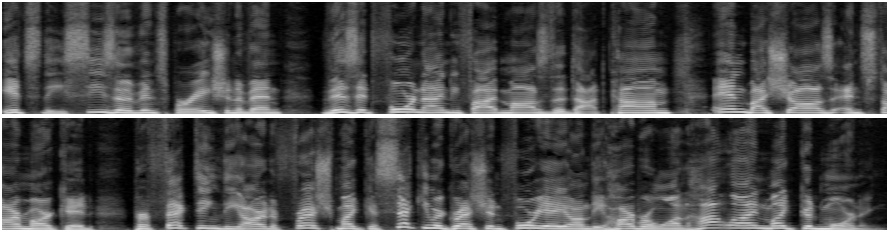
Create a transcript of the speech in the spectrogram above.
It's the Season of Inspiration event. Visit 495Mazda.com and by Shaw's and Star Market. Perfecting the art of fresh. Mike Gesicki with and on the Harbor One hotline. Mike, good morning.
